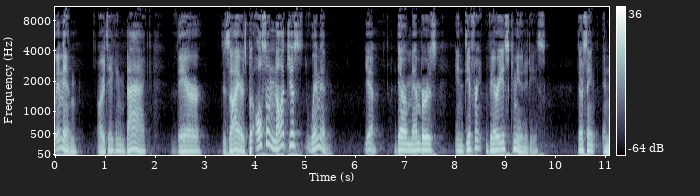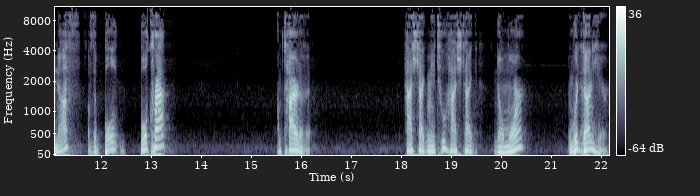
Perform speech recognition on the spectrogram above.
Women are taking back their desires, but also not just women. Yeah. There are members in different various communities. They're saying enough of the bull bull crap. I'm tired of it. Hashtag me too, hashtag no more. And we're done here.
